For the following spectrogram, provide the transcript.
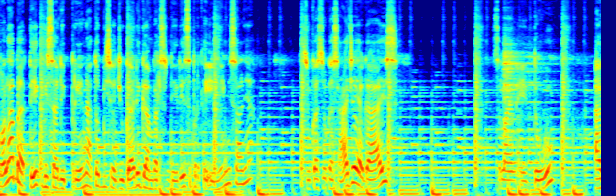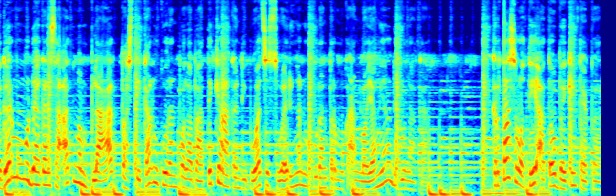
Pola batik bisa di print atau bisa juga digambar sendiri seperti ini misalnya. Suka-suka saja ya guys. Selain itu, agar memudahkan saat memblat, pastikan ukuran pola batik yang akan dibuat sesuai dengan ukuran permukaan loyang yang digunakan. Kertas roti atau baking paper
